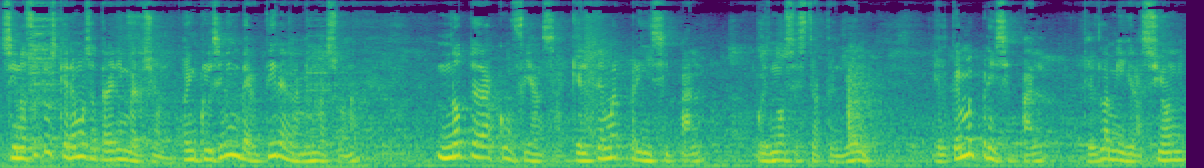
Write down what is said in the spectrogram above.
Si nosotros queremos atraer inversión o inclusive invertir en la misma zona, no te da confianza que el tema principal pues no se esté atendiendo. El tema principal, que es la migración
